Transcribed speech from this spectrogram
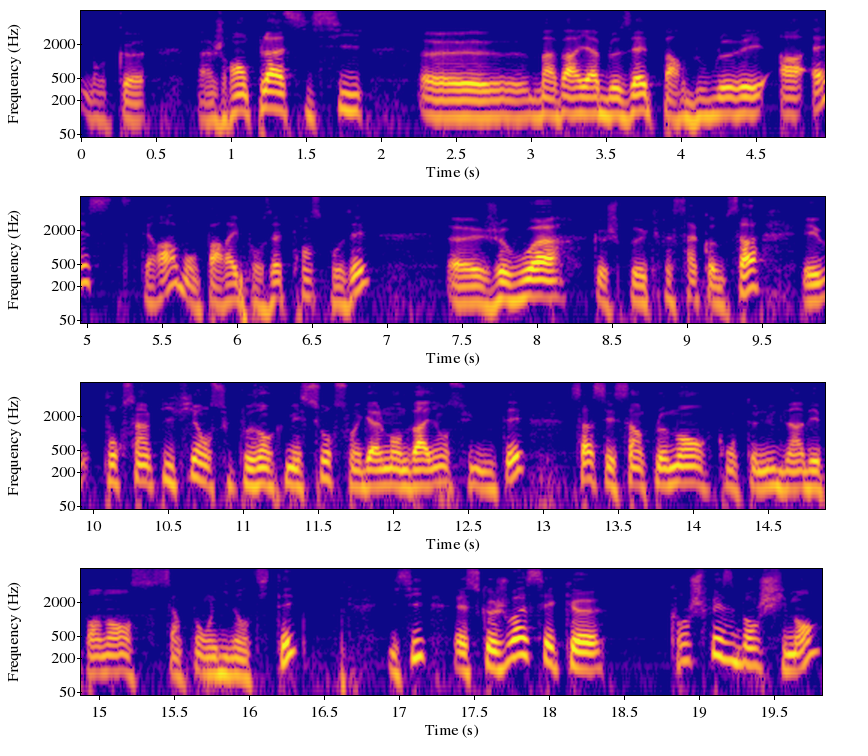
Donc ben, je remplace ici ma variable z par WAS, etc. Bon, pareil pour z transposé. Euh, je vois que je peux écrire ça comme ça. Et pour simplifier, en supposant que mes sources sont également de variance unité, ça c'est simplement, compte tenu de l'indépendance, simplement l'identité. Ici, et ce que je vois, c'est que quand je fais ce blanchiment,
